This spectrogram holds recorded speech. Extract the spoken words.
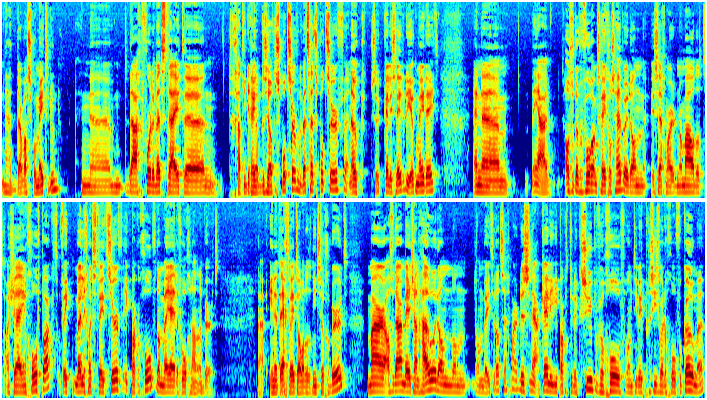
nou, daar was ik om mee te doen. En ehm, de dagen voor de wedstrijd gaat iedereen op dezelfde spot surfen, de wedstrijd spot surfen. En ook Kelly Slater, die ook meedeed. En nou ja, als we het over voorrangsregels hebben, dan is zeg maar normaal dat als jij een golf pakt, of ik, wij liggen met z'n tweeën te surfen, ik pak een golf, dan ben jij de volgende aan de beurt. Nou, in het echt weten we allemaal dat het niet zo gebeurt. Maar als we daar een beetje aan houden, dan, dan, dan weten we dat, zeg maar. Dus nou ja, Kelly die pakt natuurlijk super veel golven, want die weet precies waar de golven komen.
